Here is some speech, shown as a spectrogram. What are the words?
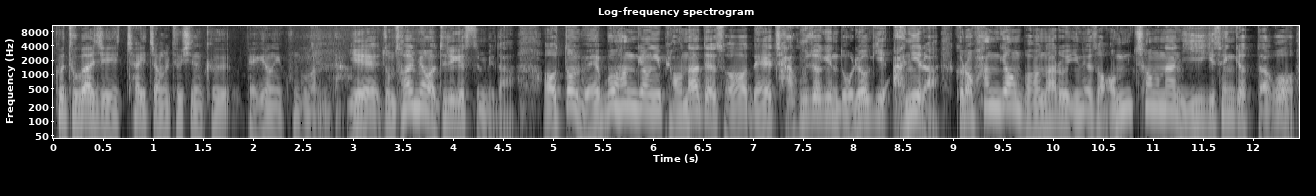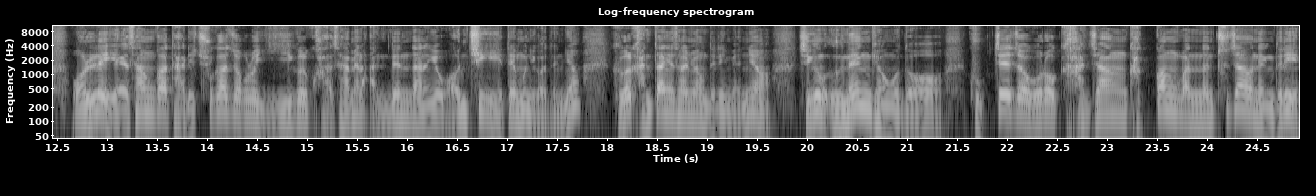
그두 가지 차이점을 두시는 그 배경이 궁금합니다. 예, 좀 설명을 드리겠습니다. 어떤 외부 환경이 변화돼서 내 자구적인 노력이 아니라 그런 환경 변화로 인해서 엄청난 이익이 생겼다고 원래 예상과 달리 추가적으로 이익을 과세하면 안 된다는 게 원칙이기 때문이거든요. 그걸 간단히 설명드리면요. 지금 은행 경 우도 국제적으로 가장 각광받는 투자은행들이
